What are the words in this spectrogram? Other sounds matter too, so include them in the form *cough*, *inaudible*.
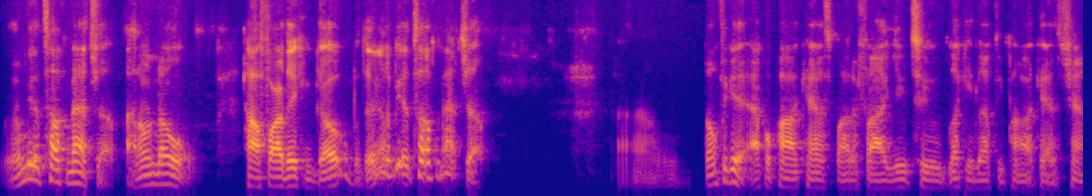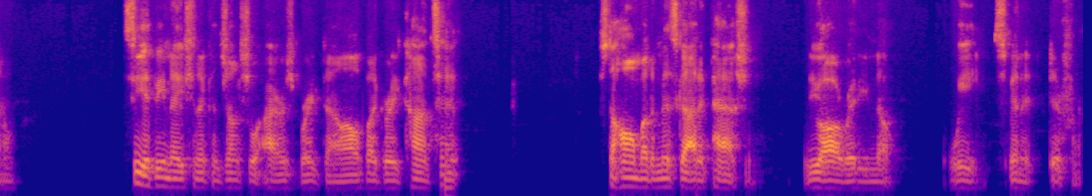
It's going to be a tough matchup. I don't know how far they can go, but they're going to be a tough matchup. Um, don't forget Apple Podcast, Spotify, YouTube, Lucky Lefty Podcast channel, CFB Nation in conjunction with Irish Breakdown, all our great content. It's the home of the misguided passion. You already know. We spin it different.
